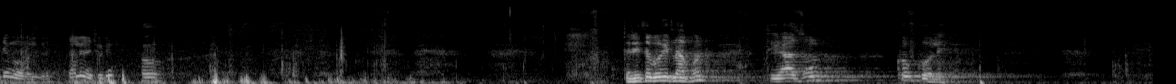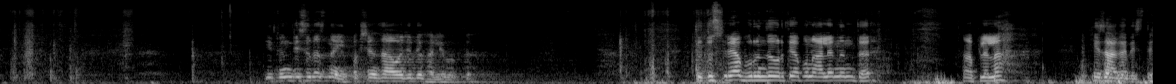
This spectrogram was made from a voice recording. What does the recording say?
दे मोबाईल इकडे चालू आहे ना शूटिंग हो तर इथं बघितलं आपण ते अजून खूप खोल आहे. इथून दिसतच नाही पक्ष्यांचा आवाज येतो खाली फक्त. तर दुसऱ्या बुरुंजावरती आपण आल्यानंतर आपल्याला ही जागा दिसते.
